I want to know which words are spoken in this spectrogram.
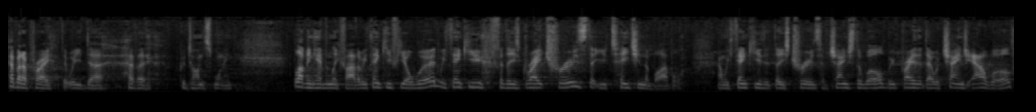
how about I pray that we'd uh, have a good time this morning? Loving Heavenly Father, we thank you for your word. We thank you for these great truths that you teach in the Bible. And we thank you that these truths have changed the world. We pray that they would change our world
